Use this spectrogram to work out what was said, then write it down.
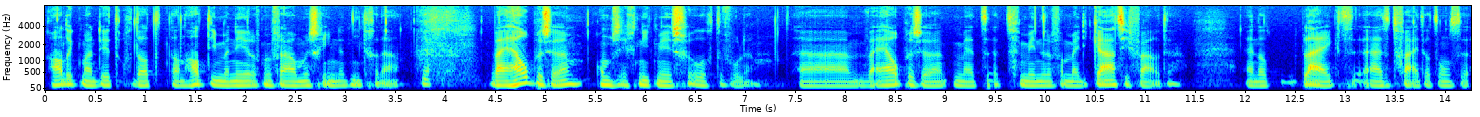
Had ik maar dit of dat, dan had die meneer of mevrouw misschien het niet gedaan. Ja. Wij helpen ze om zich niet meer schuldig te voelen. Ehm, wij helpen ze met het verminderen van medicatiefouten. En dat blijkt uit het feit dat onze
